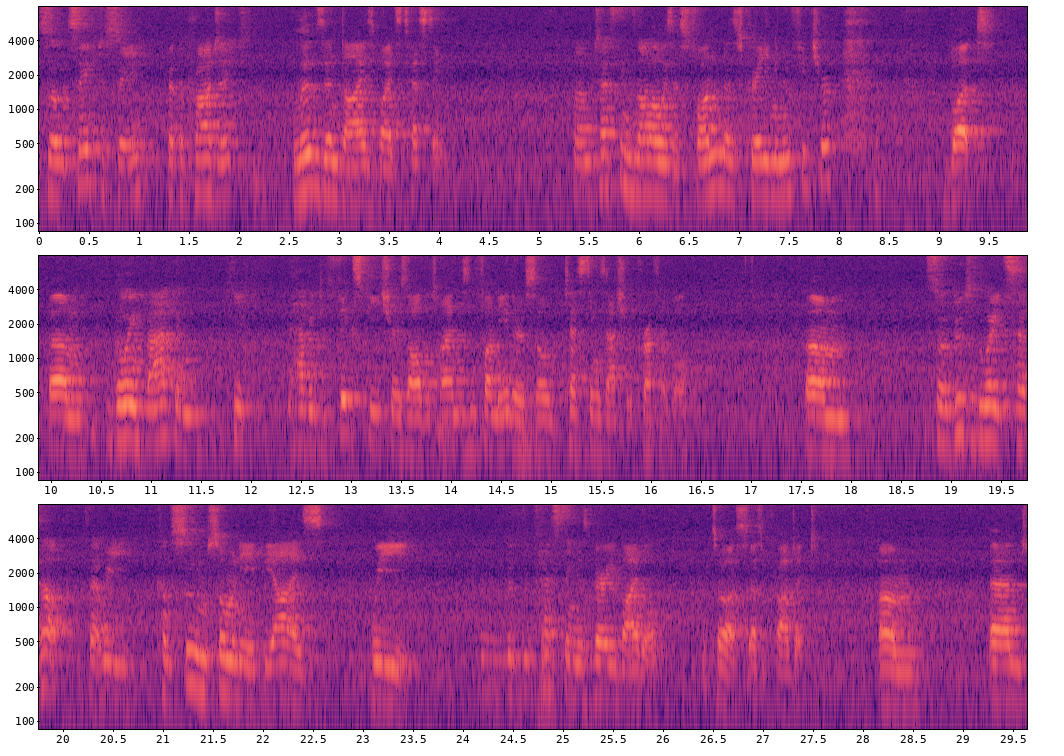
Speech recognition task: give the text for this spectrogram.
So it's safe to say that the project lives and dies by its testing. Um, testing is not always as fun as creating a new feature, but um, going back and keep having to fix features all the time isn't fun either, so testing is actually preferable. Um, so due to the way it's set up, that we consume so many APIs, we the, the testing is very vital to us as a project. Um, and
